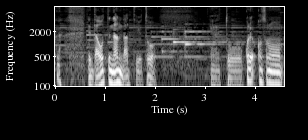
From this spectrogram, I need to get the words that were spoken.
で、DAO ってなんだっていうと、えっ、ー、と、これ、その、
